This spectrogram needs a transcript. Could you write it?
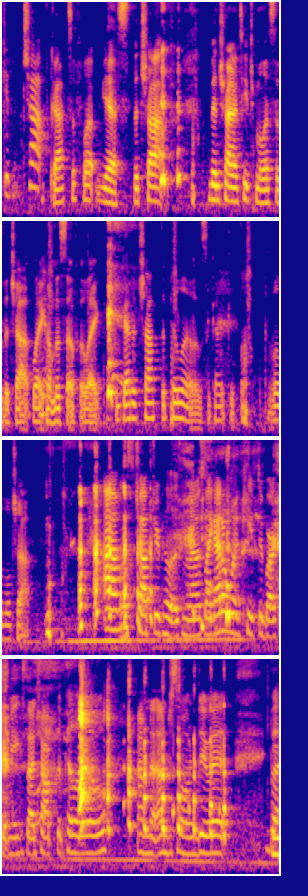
give them chop. got to fluff. Yes, the chop. Been trying to teach Melissa the chop, like Yeah. on the sofa. Like you got to chop the pillows. You got to give the, the little chop. I almost chopped your pillows, and then I was like, I don't want Keith to bark at me because I chopped the pillow. I'm not, I just won't do it. But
